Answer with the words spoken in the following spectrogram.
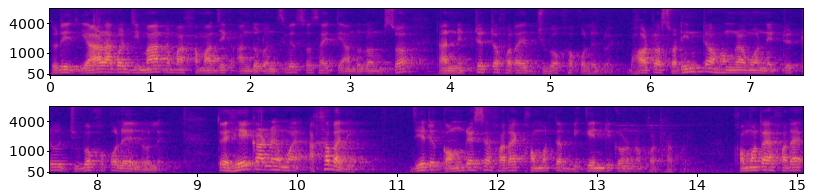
যদি ইয়াৰ আগত যিমান আমাৰ সামাজিক আন্দোলন চিভিল ছ'চাইটি আন্দোলন চোৱা তাৰ নেতৃত্ব সদায় যুৱকসকলে লয়। ভাৰতৰ স্বাধীনতা সংগ্ৰামৰ নেতৃত্ব যুৱকসকলে ল'লে। তো সেইকাৰণে মই আশাবাদী যিহেতু কংগ্ৰেছে সদায় ক্ষমতা বিকেন্দ্ৰীকৰণৰ কথা কয় ক্ষমতাই সদায়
